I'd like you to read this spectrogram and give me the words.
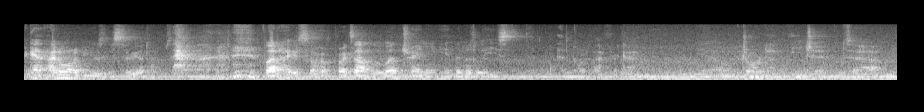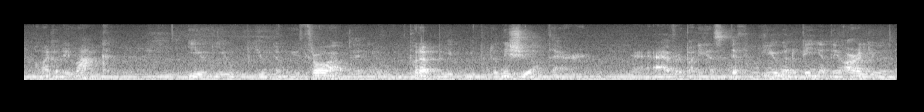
Again, I don't want to be using stereotypes, but I, for example, when training in the Middle East and North Africa, you know, Jordan, Egypt, uh, oh my God, Iraq, you you you know, you throw out, you put up, you, you an issue out there. Everybody has a different view and opinion. They argue, and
